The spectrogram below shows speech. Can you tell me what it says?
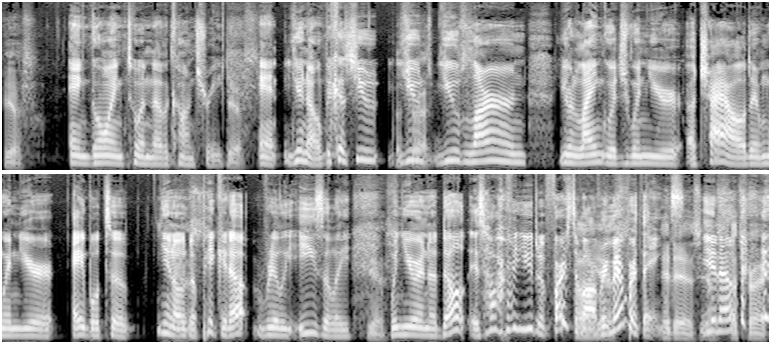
yes and going to another country yes and you know because you you right. you learn your language when you're a child and when you're able to you know, to pick it up really easily. Yes. When you're an adult, it's hard for you to first of Oh, all yes. remember things. It is. Yes, you know, that's right.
